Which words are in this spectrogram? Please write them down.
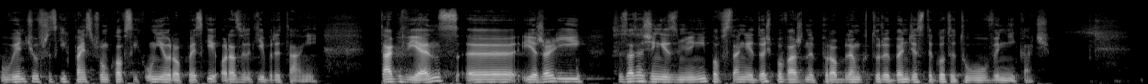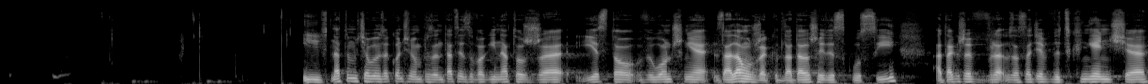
ujęciu wszystkich państw członkowskich Unii Europejskiej oraz Wielkiej Brytanii. Tak więc, e, jeżeli sytuacja się nie zmieni, powstanie dość poważny problem, który będzie z tego tytułu wynikać. I na tym chciałbym zakończyć moją prezentację z uwagi na to, że jest to wyłącznie zalążek dla dalszej dyskusji, a także w zasadzie wytknięcie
